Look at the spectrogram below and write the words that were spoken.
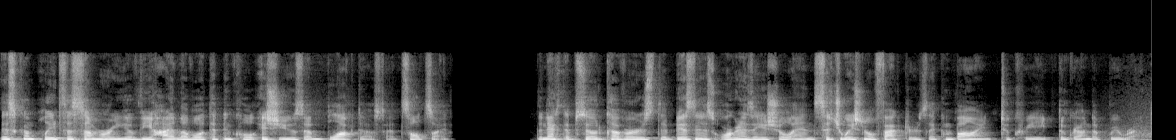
This completes a summary of the high level technical issues that blocked us at Saltside. The next episode covers the business, organizational, and situational factors that combine to create the ground up rewrite.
